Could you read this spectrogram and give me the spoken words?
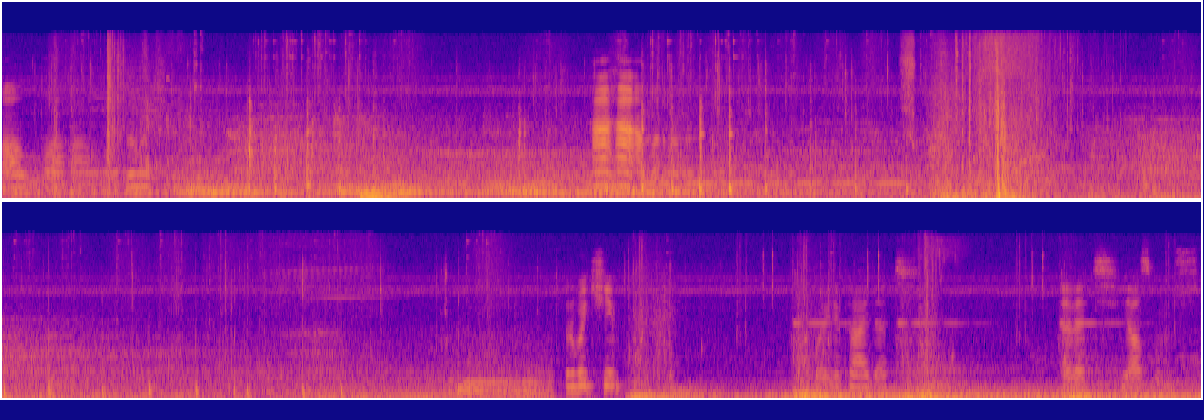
Allah Allah. Dur bakayım. Ha anladım anladım. Dur bakayım. Oyunu kaydet. Evet yaz bunun üstüne.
